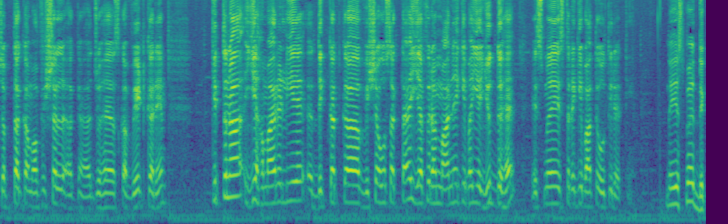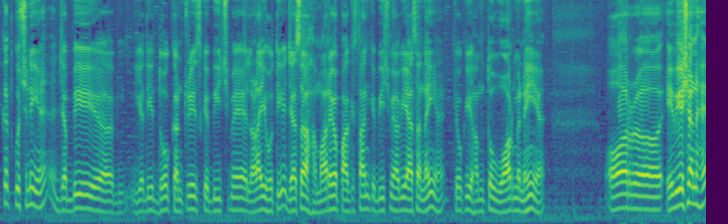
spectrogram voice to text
जब तक हम ऑफिशियल जो है उसका वेट करें, कितना ये हमारे लिए दिक्कत का विषय हो सकता है या फिर हम माने कि भाई ये युद्ध है, इसमें इस तरह की बातें होती रहती हैं? नहीं, इसमें दिक्कत कुछ नहीं है। जब भी यदि दो कंट्रीज़ के बीच में लड़ाई होती है, जैसा हमारे और पाकिस्तान के बीच में अभी ऐसा नहीं है, क्योंकि हम तो वॉर में नहीं हैं। और एविएशन है।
